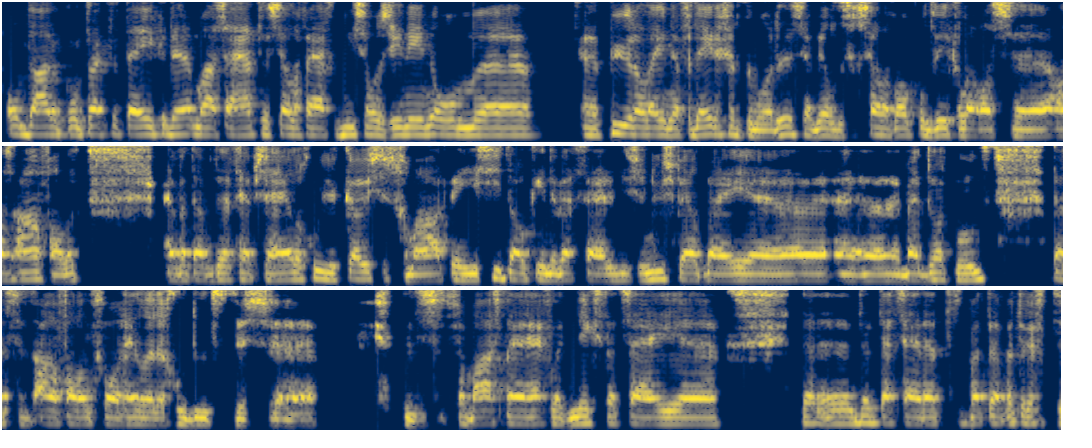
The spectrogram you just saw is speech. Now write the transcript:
om daar een contract te tekenen. Maar zij had er zelf eigenlijk niet zo'n zin in om, puur alleen een verdediger te worden. Zij wilde zichzelf ook ontwikkelen als, uh, als aanvaller. En wat dat betreft hebben ze hele goede keuzes gemaakt. En je ziet ook in de wedstrijden die ze nu speelt bij, uh, bij Dortmund, dat ze het aanvallend gewoon heel erg goed doet. Dus het, is, het verbaast mij eigenlijk niks dat zij, dat, dat, zij dat wat dat betreft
